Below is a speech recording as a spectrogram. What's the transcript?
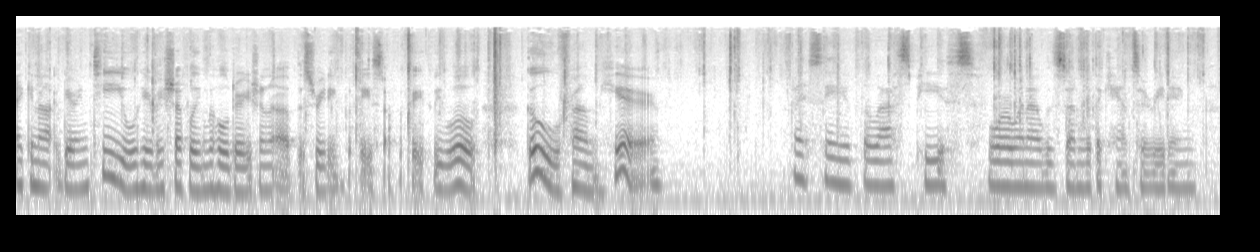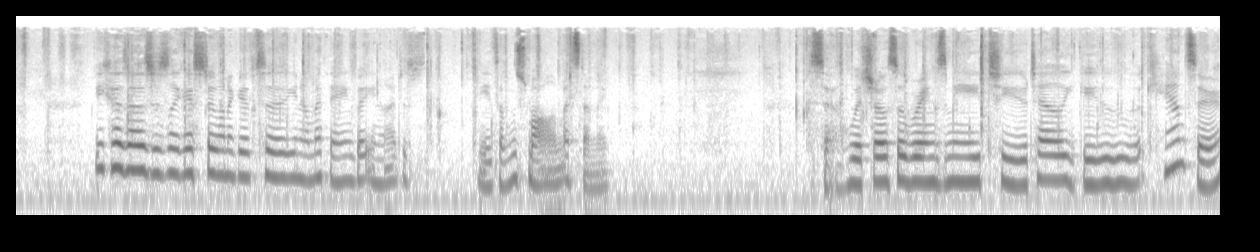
I cannot guarantee you will hear me shuffling the whole duration of this reading, but based off of faith, we will go from here. I saved the last piece for when I was done with the Cancer reading because I was just like, I still want to get to, you know, my thing, but, you know, I just need something small in my stomach. So, which also brings me to tell you, Cancer,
